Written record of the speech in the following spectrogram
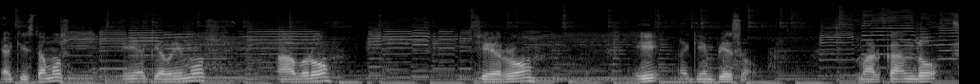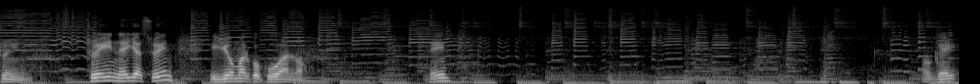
Aquí estamos. Y aquí abrimos. Abro. Cierro. Y aquí empiezo. Marcando swing. Swing, ella swing y yo marco cubano. ¿Sí? Ok.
